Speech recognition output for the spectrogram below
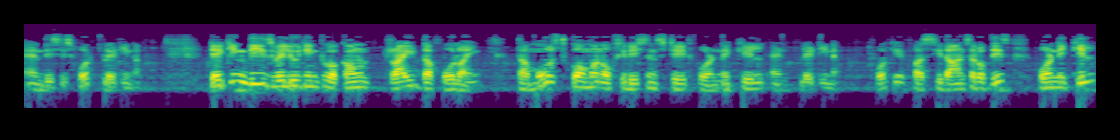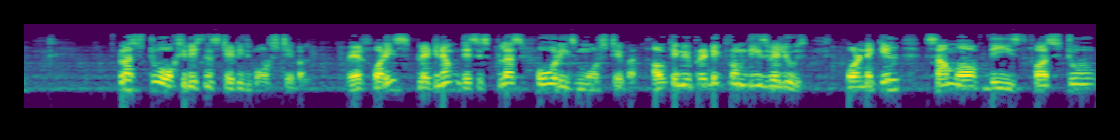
and this is for platinum. Taking these values into account, write the following. The most common oxidation state for nickel and platinum. Okay, first see the answer of this. For nickel, plus 2 oxidation state is more stable. Wherefore is platinum, this is plus 4 is more stable. How can we predict from these values? For nickel, sum of these first two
